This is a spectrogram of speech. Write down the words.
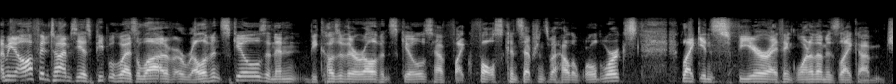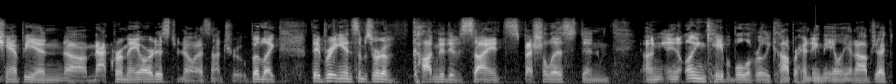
I mean, oftentimes he has people who has a lot of irrelevant skills, and then because of their irrelevant skills, have like false conceptions about how the world works. Like in Sphere, I think one of them is like a champion uh, macrame artist. No, that's not true. But like they bring in some sort of cognitive science specialist and, and incapable of really comprehending the alien object.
